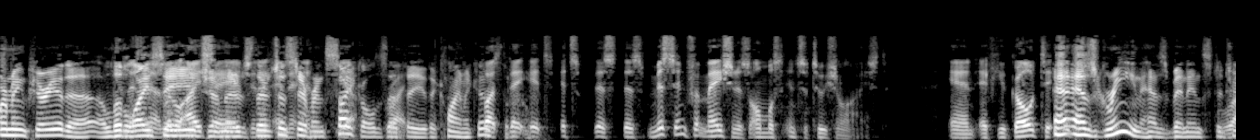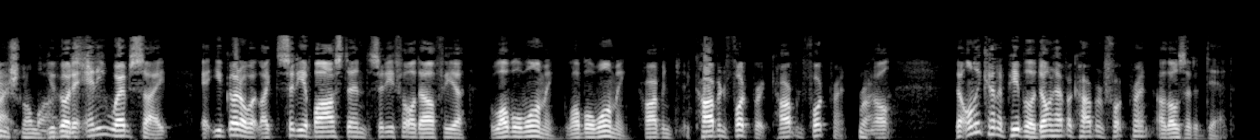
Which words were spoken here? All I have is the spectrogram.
warming period, a, a little, and, ice, a little age, ice and age, there's and, there's just different yeah, cycles right. that the, the climate goes but through. They, it's it's this this misinformation is almost institutionalized, and if you go to as green has been institutionalized, right. you go to any website, eh, you go to like the city of Boston, the city of Philadelphia, global warming, global warming, carbon carbon footprint, carbon footprint. Right. Well, the only kind of people that don't have a carbon footprint are those that are dead.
